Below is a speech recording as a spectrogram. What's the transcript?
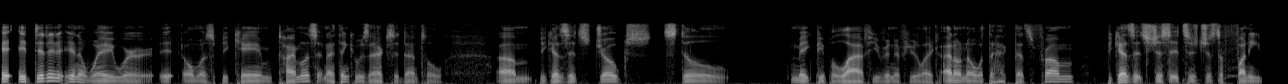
It, it did it in a way where it almost became timeless, and I think it was accidental, um, because its jokes still make people laugh, even if you're like, I don't know what the heck that's from, because it's just it's just a funny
